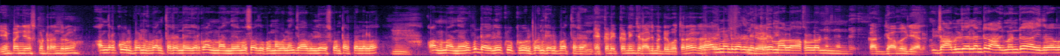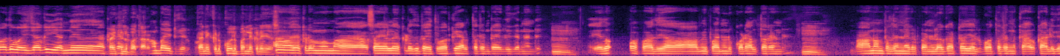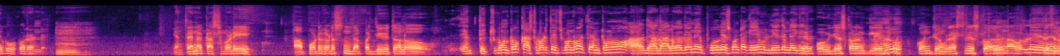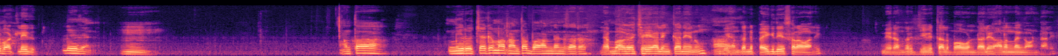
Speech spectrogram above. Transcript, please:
ఏం పని చేసుకుంటారు అందరూ? అందరూ కూలి పనికి వెళ్తారండి. అయ్యారు కొంతమంది ఏమో చదువుకున్న వాళ్ళని జాబులు చేసుకుంటారు పిల్లలు. కొంతమంది ఏమో డైలీ కూలి పనికి వెళ్ళిపోతారండి. ఎక్కడ ఇక్కడి నుంచి రాజమండ్రి పోతారా? రాజమండ్రి కదండి ఇక్కడే మా లోకల్లోనేనండి. కాదు జాబులు చేయాలంటే జాబులు చేయాలంటే రాజమండ్రి హైదరాబాద్ వైజాగ్ ఇవన్నీ బయట వెళ్ళిపోతారు. బయటికి వెళ్ళి కానీ ఇక్కడ కూలి పనులు ఇక్కడ ఇక్కడ మా వ్యవసాయాలు ఇక్కడ రైతు వరకు వెళ్తారండి డైలీగానండి. ఏదో ఉపాధి హామీ పనులకు కూడా వెళ్తారండి. బాగానే ఉంటుందండి. ఇక్కడ పనిలో గట్టా వెళ్ళిపోతారండి. ఖాళీగా కూకోరండి. ఉమ్. ఎంతైనా కష్టపడి ఆ పూట గడుస్తుంది తప్ప జీవితంలో. ఏం తెచ్చుకుంటాం కష్టపడి తెచ్చుకుంటాం అది తింటాము. అది అది అలాగా కానీ పోగేసుకుంటాక ఏమి లేదండి అయ్యారు పోగు చేసుకోవడానికి లేదు కొంచెం రెస్ట్ తీసుకోవాలన్నా లేదండి. వెసులుబాటు లేదు. లేదండి. ఉమ్. అంతా మీరు వచ్చాక మాకు అంతా బాగుందండి సార్. బాగా చేయాలి ఇంకా నేను. మీ అందరిని పైకి తీసుకురావాలి. మీరందరి జీవితాలు బాగుండాలి ఆనందంగా ఉండాలి.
